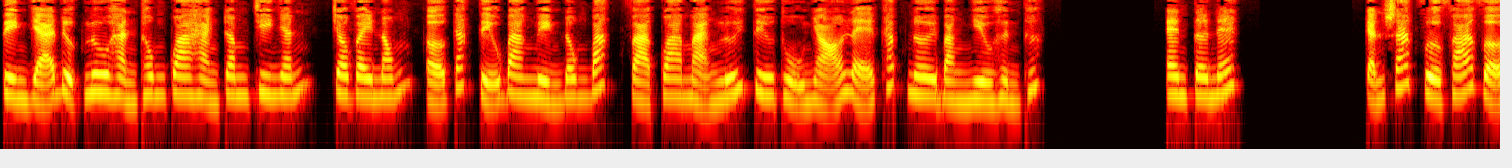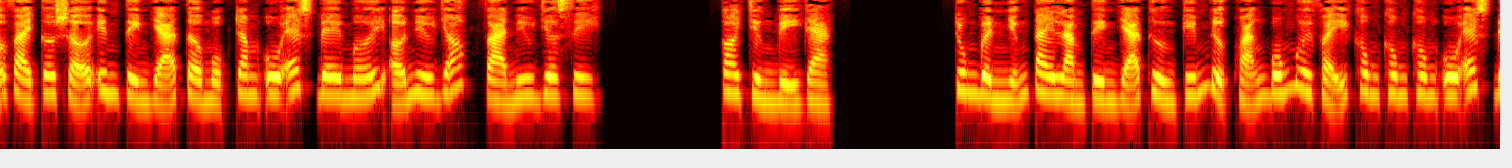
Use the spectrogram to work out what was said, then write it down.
Tiền giả được lưu hành thông qua hàng trăm chi nhánh, cho vay nóng ở các tiểu bang miền Đông Bắc và qua mạng lưới tiêu thụ nhỏ lẻ khắp nơi bằng nhiều hình thức. Internet Cảnh sát vừa phá vỡ vài cơ sở in tiền giả tờ 100 USD mới ở New York và New Jersey. Coi chừng bị gạt. Trung bình những tay làm tiền giả thường kiếm được khoảng 40,000 USD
